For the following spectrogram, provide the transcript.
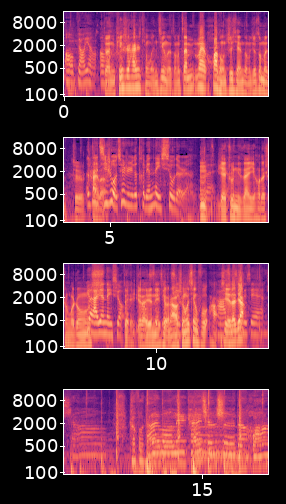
哦，表演了。哦、对你平时还是挺文静的，怎么在卖话筒之前怎么就这么就是呃对，开了？其实我确实是一个特别内秀的人。嗯，，也祝你在以后的生活中越来越内秀。对越来越内秀，谢谢然后生活幸福。好，谢，谢大家谢。谢。可否带我离开城市的荒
